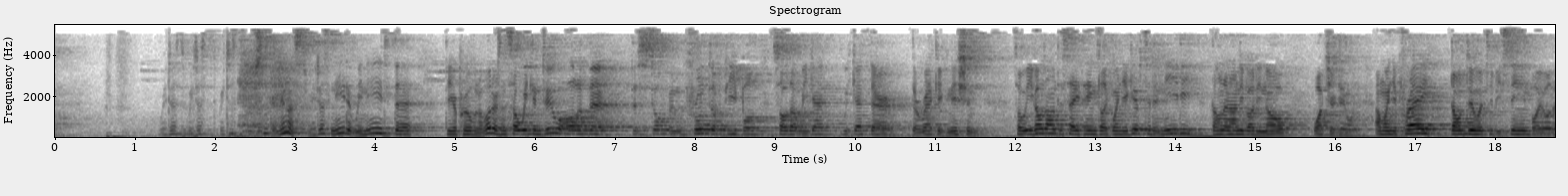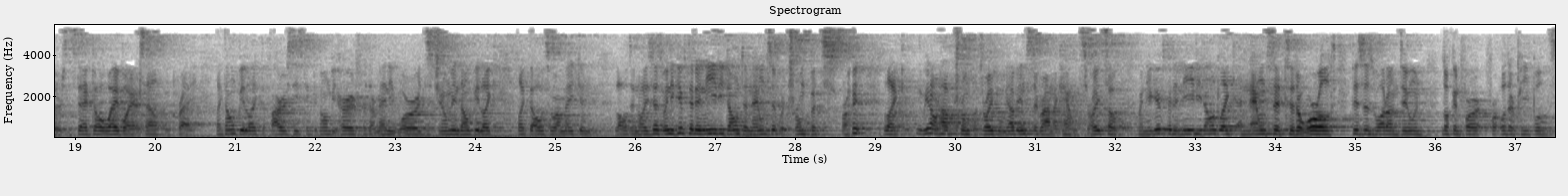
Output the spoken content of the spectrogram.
We just, we just, we just, just in us. We just need it. We need the, the approval of others, and so we can do all of the, the stuff in front of people so that we get, we get their, their recognition. So he goes on to say things like, when you give to the needy, don't let anybody know what you're doing. And when you pray, don't do it to be seen by others. Instead, go away by yourself and pray. Like, don't be like the Pharisees think they're going to be heard for their many words. Do you know what I mean? Don't be like, like those who are making loads of noise. He says, when you give to the needy, don't announce it with trumpets, right? Like, we don't have trumpets, right? But we have Instagram accounts, right? So when you give to the needy, don't like announce it to the world. This is what I'm doing, looking for, for other people's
